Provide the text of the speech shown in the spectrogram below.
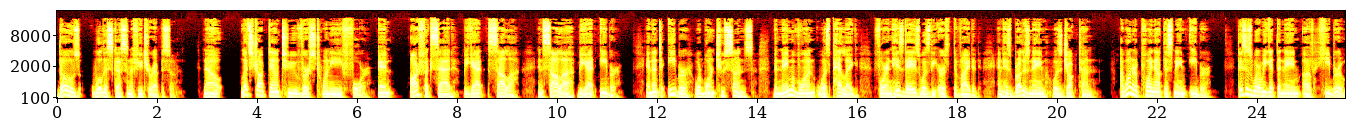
Those we'll discuss in a future episode. Now, let's drop down to verse 24. And Arphaxad begat Salah, and Salah begat Eber. And unto Eber were born two sons. The name of one was Peleg, for in his days was the earth divided, and his brother's name was Joktan. I wanted to point out this name Eber. This is where we get the name of Hebrew.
